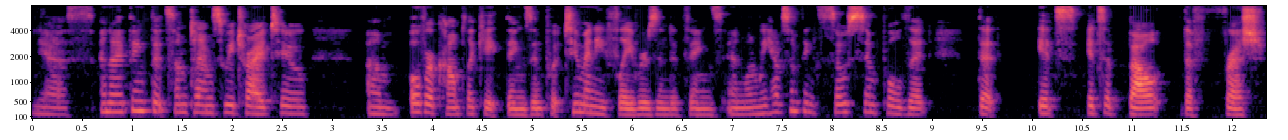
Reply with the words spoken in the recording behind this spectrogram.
Yes. And I think that sometimes we try to um, overcomplicate things and put too many flavors into things. And when we have something so simple that that it's it's about the fresh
